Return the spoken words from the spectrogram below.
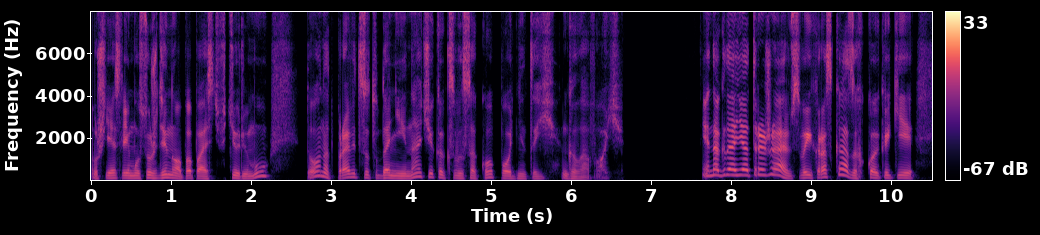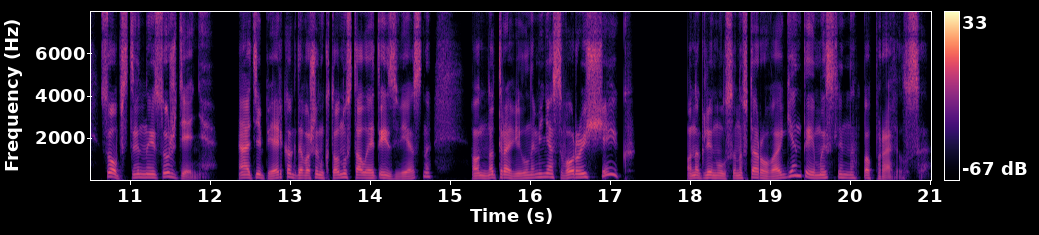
уж если ему суждено попасть в тюрьму, то он отправится туда не иначе, как с высоко поднятой головой. Иногда я отражаю в своих рассказах кое-какие собственные суждения. А теперь, когда Вашингтону стало это известно, он натравил на меня свору ищейк, он оглянулся на второго агента и мысленно поправился.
